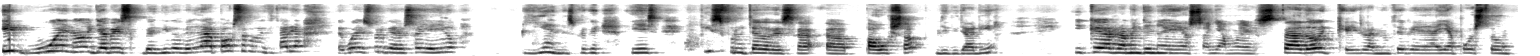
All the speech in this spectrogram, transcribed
Y bueno, ya habéis venido de la pausa publicitaria, la cual pues, espero que os haya ido bien, espero que hayáis disfrutado de esa uh, pausa publicitaria y que realmente no os haya molestado y que el anuncio que haya puesto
